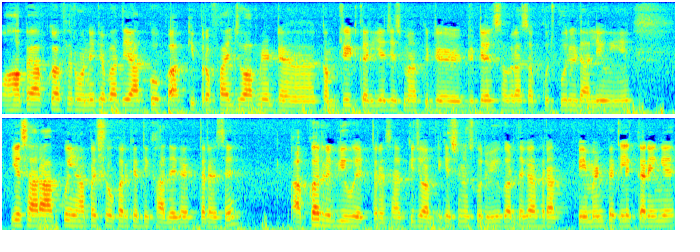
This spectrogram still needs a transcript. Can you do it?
वहाँ पे आपका फिर होने के बाद ये आपको, आपकी प्रोफ़ाइल जो आपने कंप्लीट करी है, जिसमें आपकी डिटेल्स वगैरह सब कुछ पूरी डाली हुई हैं, ये सारा आपको यहाँ पे शो करके दिखा देगा एक तरह से। आपका रिव्यू एक तरह से, आपकी जो एप्लीकेशन है उसको रिव्यू कर देगा, फिर आप पेमेंट पे क्लिक करेंगे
